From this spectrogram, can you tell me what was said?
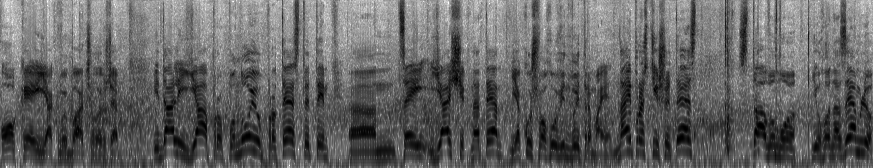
окей, як ви бачили вже. І далі я пропоную протестити е, цей ящик на те, яку ж вагу він витримає. Найпростіший тест. Ставимо його на землю.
